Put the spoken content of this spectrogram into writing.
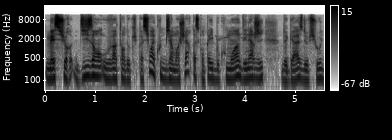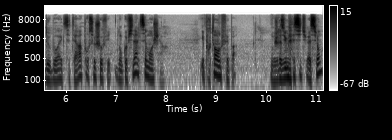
mais sur 10 ans ou 20 ans d'occupation, elles coûtent bien moins cher parce qu'on paye beaucoup moins d'énergie, de gaz, de fuel, de bois, etc. pour se chauffer. Donc au final, c'est moins cher. Et pourtant, on ne le fait pas. Donc je résume la situation.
